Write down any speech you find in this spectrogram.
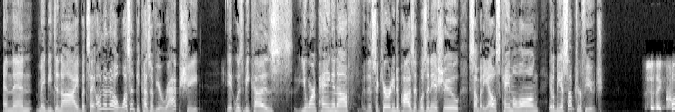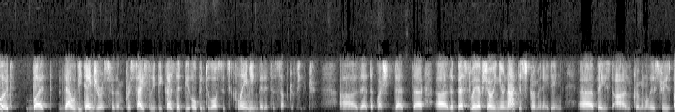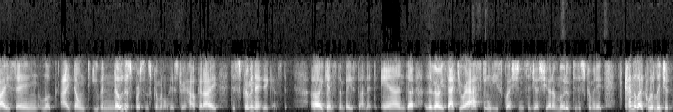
and then maybe deny, but say, oh, no, no, it wasn't because of your rap sheet. It was because you weren't paying enough. The security deposit was an issue. Somebody else came along. It'll be a subterfuge. So they could, but that would be dangerous for them precisely because they'd be open to lawsuits claiming that it's a subterfuge. Uh, that the question that uh, uh, the best way of showing you're not discriminating uh, based on criminal histories by saying, "Look, I don't even know this person's criminal history. How could I discriminate against it?" Uh, against them based on it. And uh, the very fact you were asking these questions suggests you had a motive to discriminate. It's kind of like religion.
